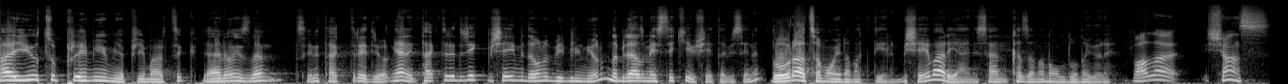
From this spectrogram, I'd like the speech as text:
ay YouTube Premium yapayım artık. Yani o yüzden seni takdir ediyorum. Yani takdir edecek bir şey mi de onu bi- bilmiyorum da biraz mesleki bir şey tabii senin. Doğru atama oynamak diyelim. Bir şey var yani sen kazanan olduğuna göre. Valla şans.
